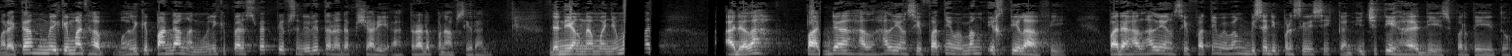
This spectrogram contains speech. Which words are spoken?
Mereka memiliki madhab, memiliki pandangan, memiliki perspektif sendiri terhadap syariat, terhadap penafsiran. Dan yang namanya madhab adalah pada hal-hal yang sifatnya memang ikhtilafi. Pada hal-hal yang sifatnya memang bisa diperselisihkan, ijtihadi seperti itu.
